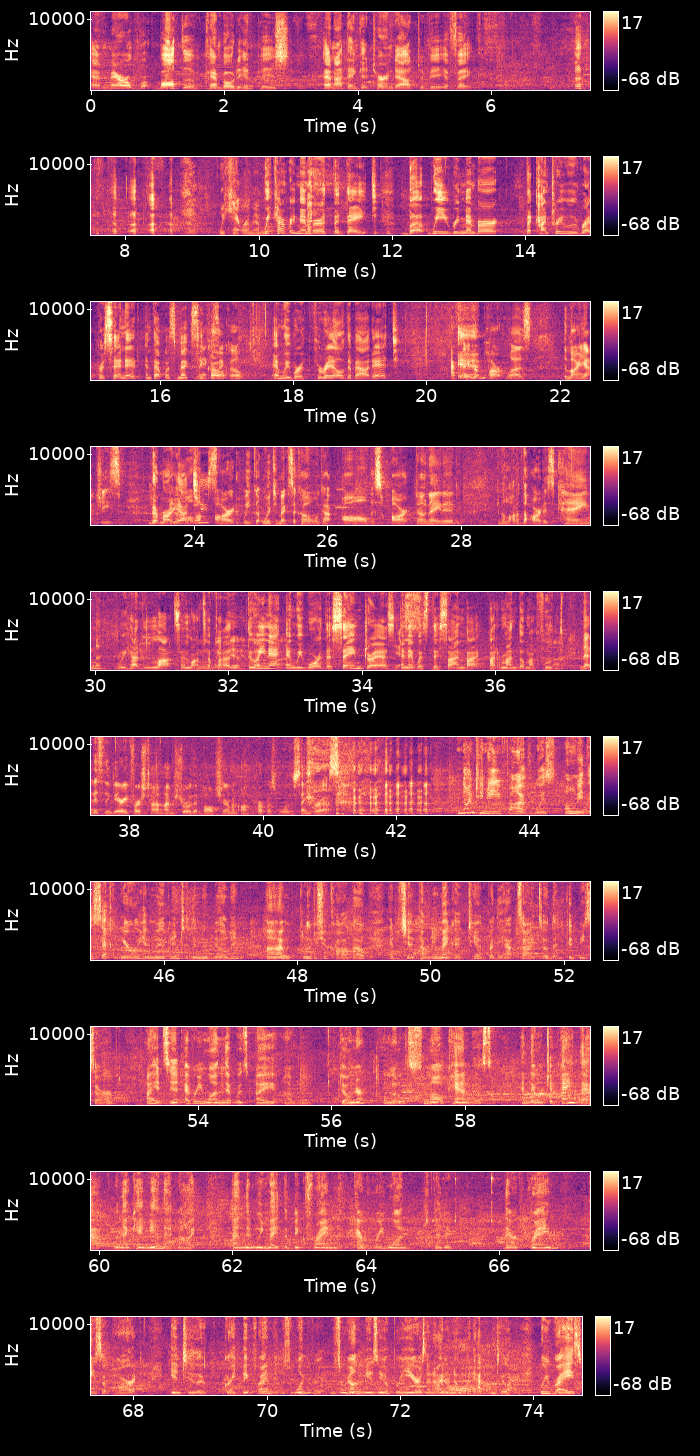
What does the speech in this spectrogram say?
And Merrill bought the Cambodian piece, and I think it turned out to be a fake. we can't remember. We can't remember the date, but we remember the country we represented, and that was Mexico. Mexico. And we were thrilled about it. Our favorite and part was the mariachis. The mariachis. all the art. We got, went to Mexico and we got all this art donated. And a lot of the artists came. We had lots and lots Mm, of fun doing it, of fun. and we wore the same dress, and it was designed by Armando Mafut. Uh, that is the very first time I'm sure that ball chairman on purpose wore the same dress. 1985 was only the second year we had moved into the new building. I flew to Chicago, had a tent company make a tent for the outside so that it could be served. I had sent everyone that was a um, donor a little small canvas, and they were to paint that when they came in that night. And then we made the big frame that everyone fitted their frame piece of art into the great big frame. It was wonderful. It was around the museum for years, and I don't know what happened to it. We raised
